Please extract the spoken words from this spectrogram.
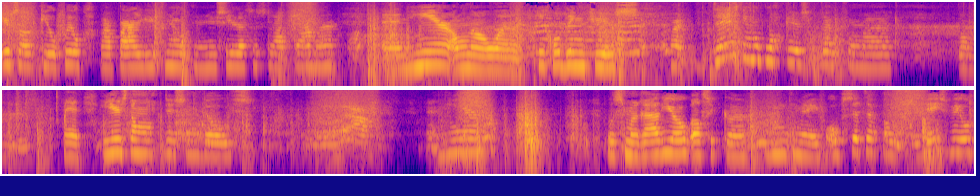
Eerst had ik heel veel, maar een paar liggen nu op Nucilla's slaapkamer. En hier allemaal uh, friegeldingetjes. Maar deze moet ik nog een keer gebruiken voor mijn en hier is dan nog dus een doos. En hier. Dat is mijn radio. Als ik, moet even opzetten je deze wilt.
